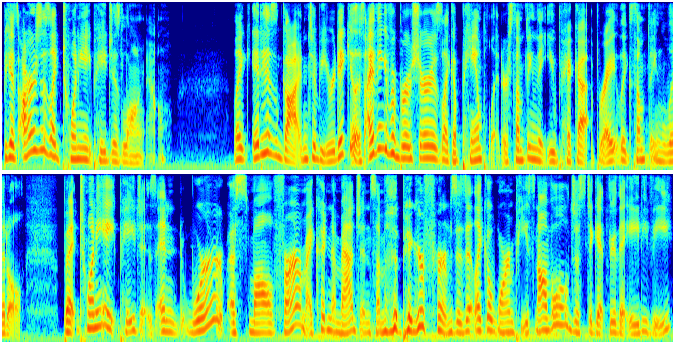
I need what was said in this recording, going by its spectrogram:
because ours is like 28 pages long now. Like it has gotten to be ridiculous. I think if a brochure is like a pamphlet or something that you pick up, right? Like something little. But 28 pages. And we're a small firm. I couldn't imagine some of the bigger firms. Is it like a War and Peace novel just to get through the ADV?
